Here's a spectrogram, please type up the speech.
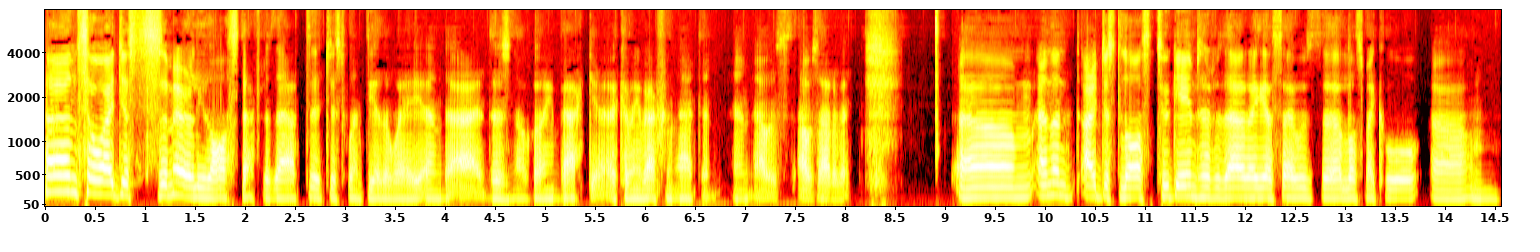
And so I just summarily lost after that. It just went the other way, and uh, there's no going back, uh, coming back from that. And, and I was I was out of it. Um, and then I just lost two games after that. I guess I was uh, lost my cool. Um,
